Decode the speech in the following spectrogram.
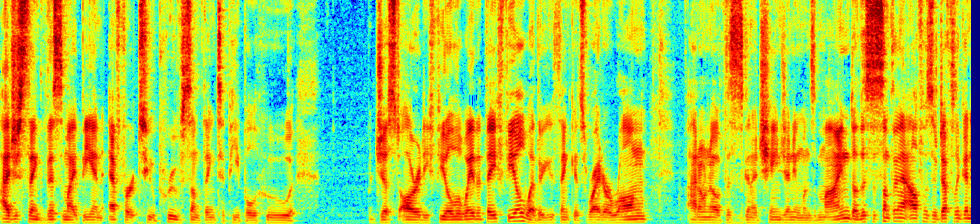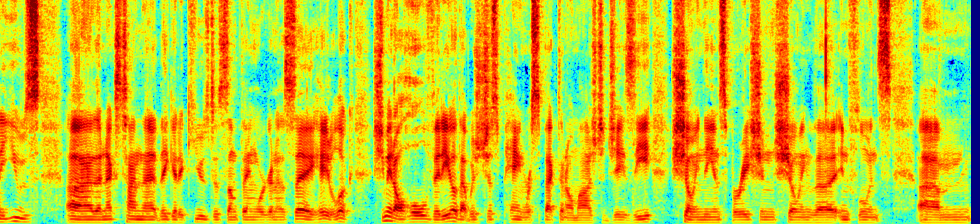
I just think this might be an effort to prove something to people who just already feel the way that they feel, whether you think it's right or wrong. I don't know if this is going to change anyone's mind, though this is something that ALPHAZ are definitely going to use uh, the next time that they get accused of something. We're going to say, hey, look, she made a whole video that was just paying respect and homage to Jay Z, showing the inspiration, showing the influence. Um,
